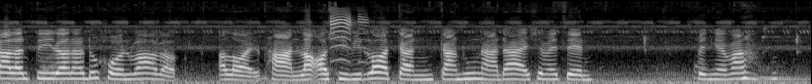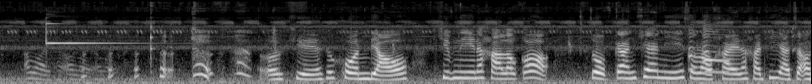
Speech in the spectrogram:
การันตีแล้วนะทุกคนว่าแบบอร่อยผ่านเราเอาชีวิตรอดกันกลางทุ่งนาได้ใช่ไหมเจน เป็นไงบ้าง อร่อยค่ะ อร่อย อร่อย โอเค ทุกคนเดี๋ยวคลิปนี้นะคะ เราก็จบกันแค่นี้สำหรับใครนะคะ ที่อยากจะเอา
